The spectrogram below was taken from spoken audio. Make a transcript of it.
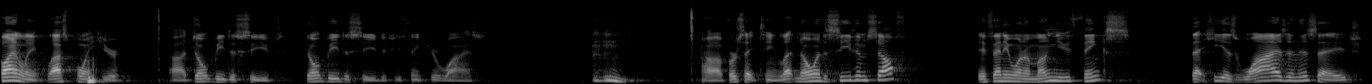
finally, last point here uh, don't be deceived. Don't be deceived if you think you're wise. uh, verse 18 Let no one deceive himself. If anyone among you thinks that he is wise in this age,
